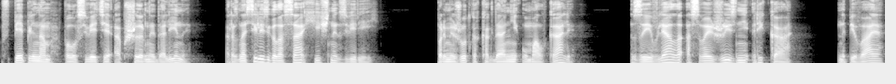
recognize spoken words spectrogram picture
В пепельном полусвете обширной долины разносились голоса хищных зверей. В промежутках, когда они умолкали, заявляла о своей жизни река, напевая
